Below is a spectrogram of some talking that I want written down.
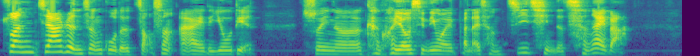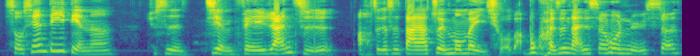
专家认证过的早上爱爱的优点，所以呢，赶快邀请另外一半来场激情的晨爱吧。首先第一点呢，就是减肥燃脂哦，这个是大家最梦寐以求吧，不管是男生或女生。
